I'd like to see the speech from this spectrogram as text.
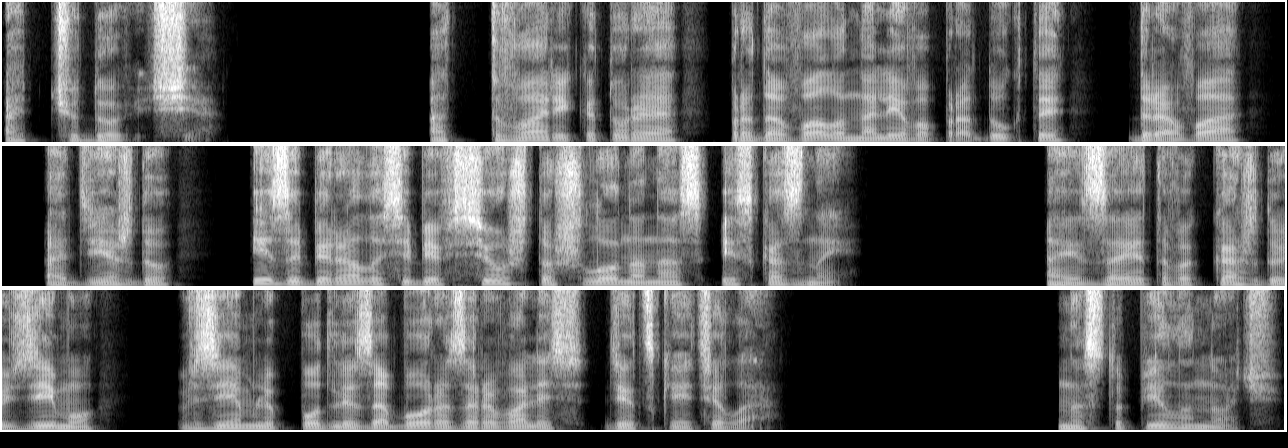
от чудовища. От твари, которая продавала налево продукты, дрова, одежду и забирала себе все, что шло на нас из казны. А из-за этого каждую зиму в землю подле забора зарывались детские тела. Наступила ночь.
